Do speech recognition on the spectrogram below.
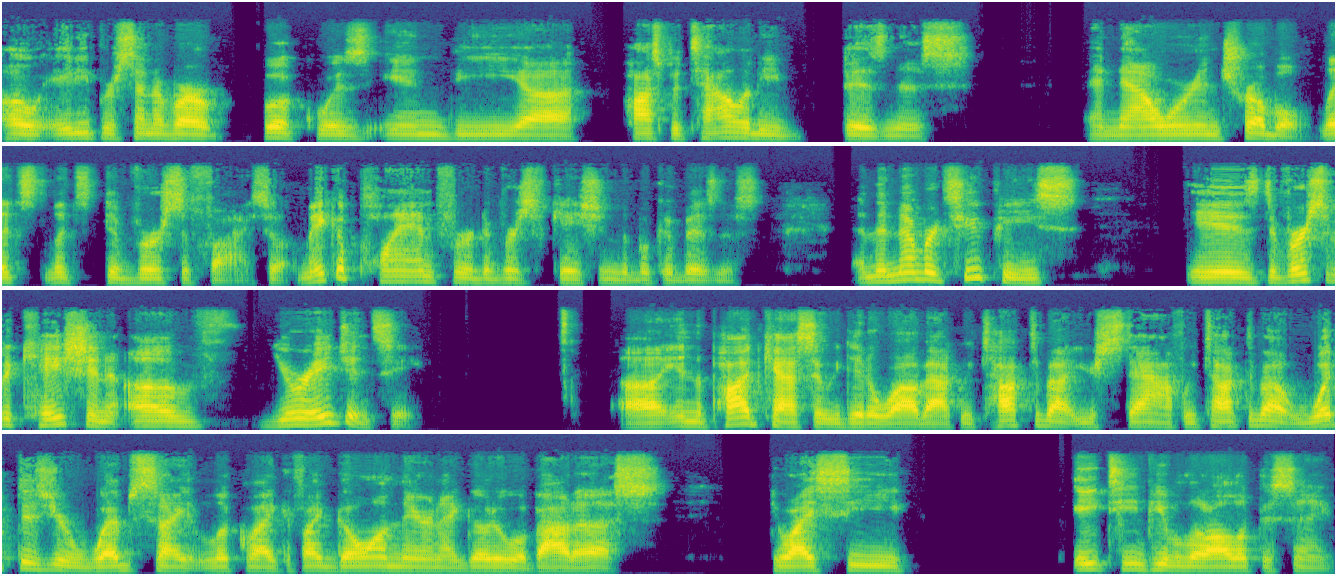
oh, 80% of our book was in the uh, hospitality business and now we're in trouble. Let's let's diversify. So make a plan for diversification in the book of business. And the number two piece is diversification of your agency. Uh, in the podcast that we did a while back we talked about your staff. We talked about what does your website look like? If i go on there and i go to about us do i see 18 people that all look the same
